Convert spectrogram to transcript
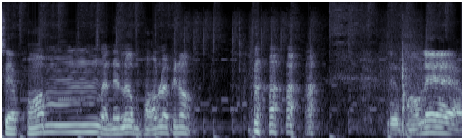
แสบหอมอันนี้เริ่มหอมแล้วพี่น้อง เริ่มหอมแล้ว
